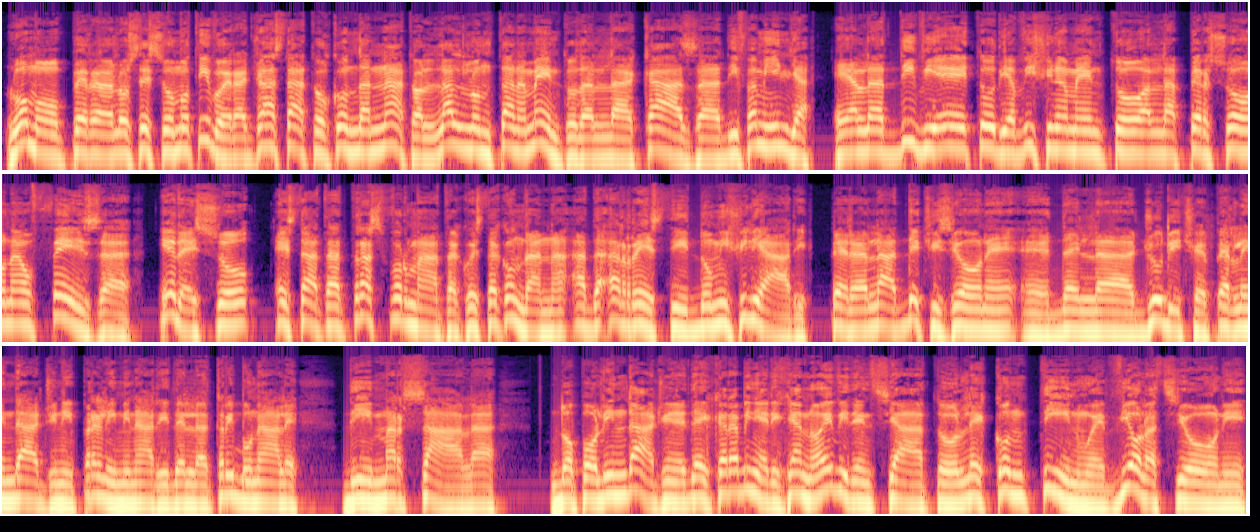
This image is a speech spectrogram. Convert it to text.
L'uomo per lo stesso motivo era già stato condannato all'allontanamento dalla casa di famiglia e al divieto di avvicinamento alla persona offesa e adesso è stata trasformata questa condanna ad arresti domiciliari per la decisione eh, del giudice per le indagini preliminari del Tribunale di Marsala dopo l'indagine dei carabinieri che hanno evidenziato le continue violazioni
